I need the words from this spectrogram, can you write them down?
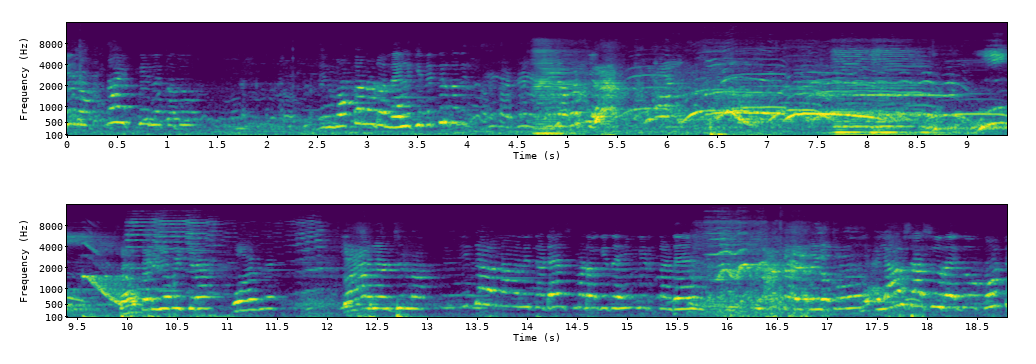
ಏನು ನಾ ಇಟ್ಟಿಲ್ಲತ್ತದು ನಿನ್ ಮುಖ ನೋಡು ನೆಲಗಿ ನಿಂತಿರ್ತದೆ ಒಳ್ಳೆ ಇದ್ದ ನಮ್ಮನಿದ್ದು ಡ್ಯಾನ್ಸ್ ಮಾಡೋಗಿದೆ ಹಿಂಗ್ ಹಿಡ್ಕೊಂಡೆ. ಯಾವ ಶಾಸೂರ ಇದು? ಕೋಟ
